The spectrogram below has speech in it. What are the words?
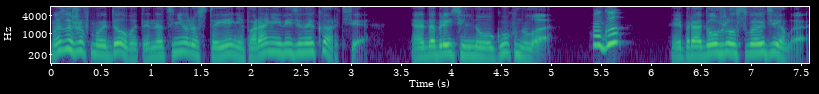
Выслушав мой довод, и оценил расстояние по ранее виденной карте, одобрительно угукнула «Угу!» и продолжил свое дело.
